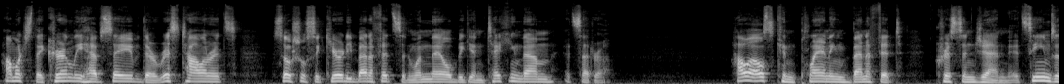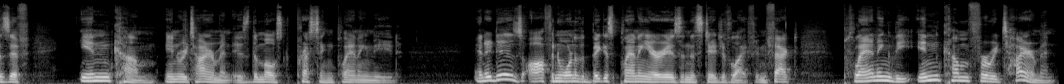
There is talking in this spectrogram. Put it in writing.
how much they currently have saved, their risk tolerance, social security benefits and when they'll begin taking them, etc. How else can planning benefit Chris and Jen? It seems as if income in retirement is the most pressing planning need. And it is often one of the biggest planning areas in this stage of life. In fact, planning the income for retirement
